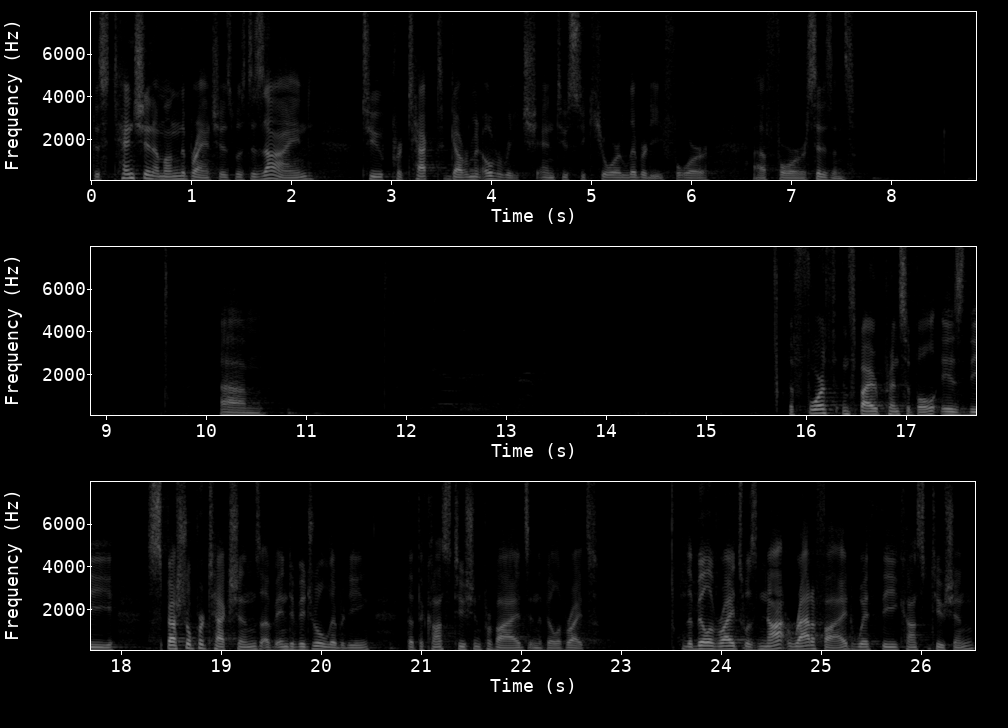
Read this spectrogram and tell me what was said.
this tension among the branches was designed to protect government overreach and to secure liberty for, uh, for citizens. Um, the fourth inspired principle is the special protections of individual liberty that the Constitution provides in the Bill of Rights. The Bill of Rights was not ratified with the Constitution,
